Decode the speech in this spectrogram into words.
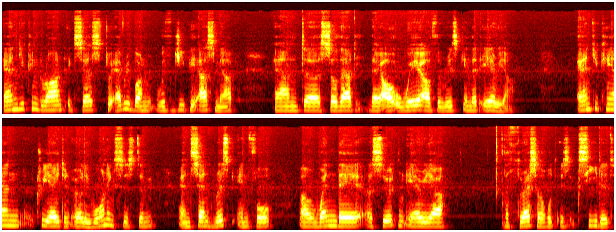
and you can grant access to everyone with GPS map and uh, so that they are aware of the risk in that area. And you can create an early warning system and send risk info uh, when there a certain area the threshold is exceeded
